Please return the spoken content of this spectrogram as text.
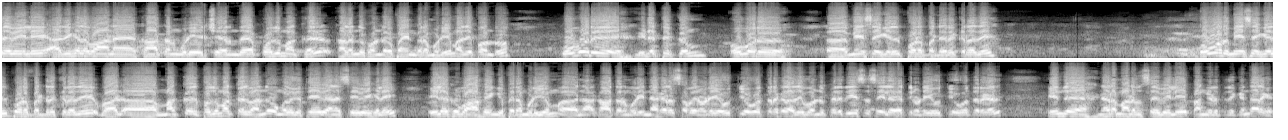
சேவையிலே அதிகளவான காத்தன்குடியைச் சேர்ந்த பொதுமக்கள் கலந்து கொண்டு பயன்பெற முடியும். அதே போன்று ஒவ்வொரு இடத்துக்கும் ஒவ்வொரு மேசைகள் மேசைகள் போடப்பட்டிருக்கிறது. ஒவ்வொரு மேசைகள் போடப்பட்டிருக்கிறது. வாழ்- மக்கள் பொதுமக்கள் வந்து உங்களுக்கு தேவையான சேவைகளை இலகுவாக இங்கு பெற முடியும். ந- காத்தான்குடி நகர சபையினுடைய உத்தியோகத்தர்கள் அதே போன்று பிரதேச செயலகத்தினுடைய உத்தியோகத்தர்கள் இந்த நடமாடும் சேவையிலே பங்கெடுத்திருக்கின்றார்கள்.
